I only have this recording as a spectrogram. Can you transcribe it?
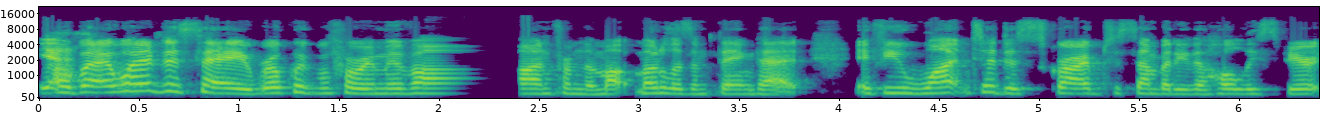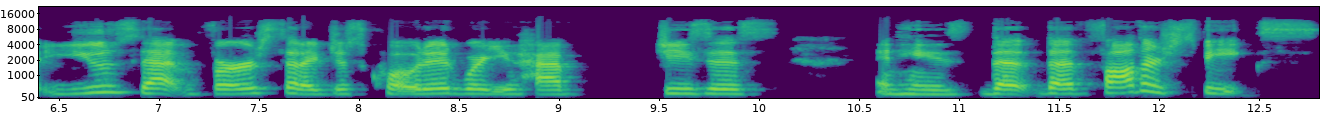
Yes. Oh, but I wanted to say real quick before we move on, on from the modalism thing that if you want to describe to somebody the Holy Spirit, use that verse that I just quoted where you have Jesus and he's the the Father speaks.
